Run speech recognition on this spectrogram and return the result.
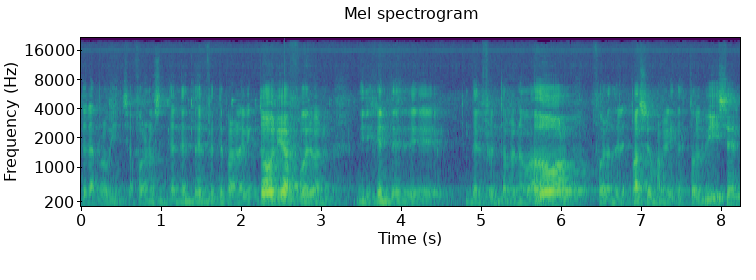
de la provincia. Fueron los intendentes del Frente para la Victoria, fueron dirigentes de- del Frente Renovador, fueron del espacio de Margarita Stolbizer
